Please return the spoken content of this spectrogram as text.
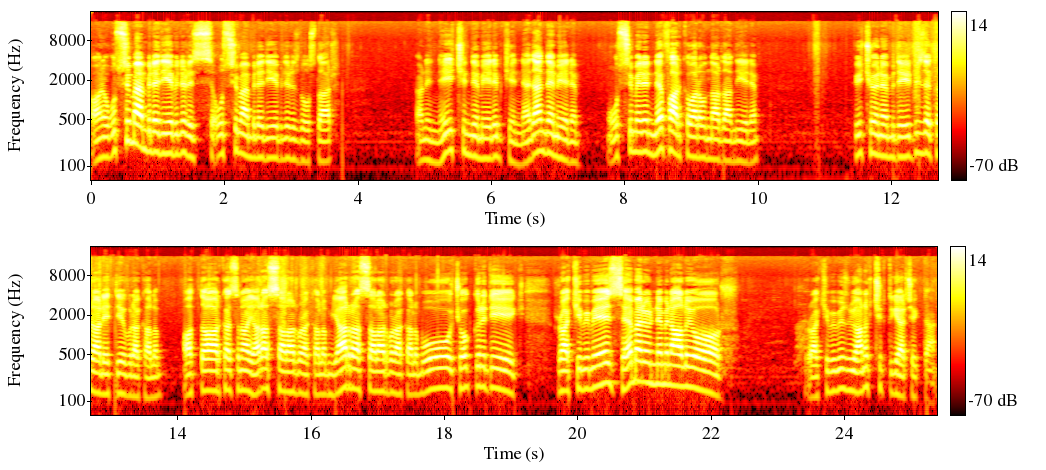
Yani Osimhen bile diyebiliriz. Osimhen bile diyebiliriz dostlar. Yani ne için demeyelim ki? Neden demeyelim? Osimhen'in ne farkı var onlardan diyelim. Hiç önemli değil. Biz de kraliyet diye bırakalım. Hatta arkasına yarassalar bırakalım. Yarassalar bırakalım. Oo çok kritik. Rakibimiz hemen önlemini alıyor. Rakibimiz uyanık çıktı gerçekten.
